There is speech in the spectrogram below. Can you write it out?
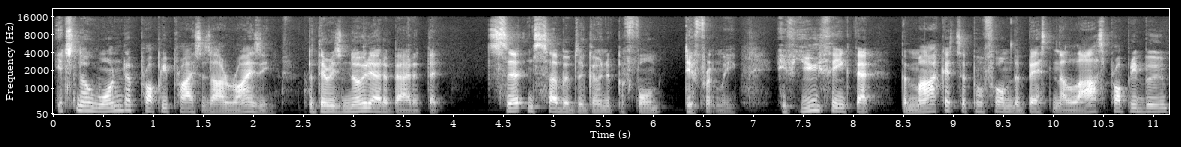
it's no wonder property prices are rising. But there is no doubt about it that certain suburbs are going to perform differently. If you think that the markets that performed the best in the last property boom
